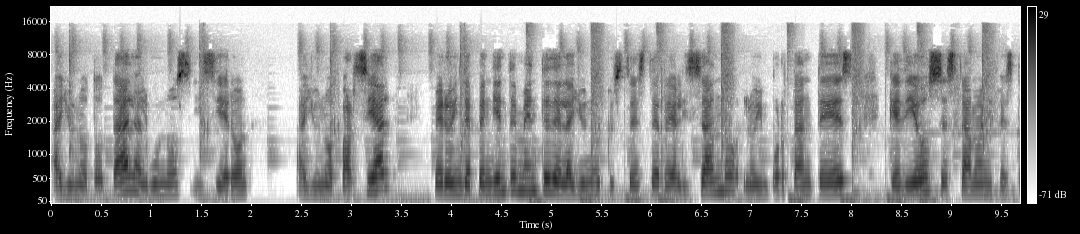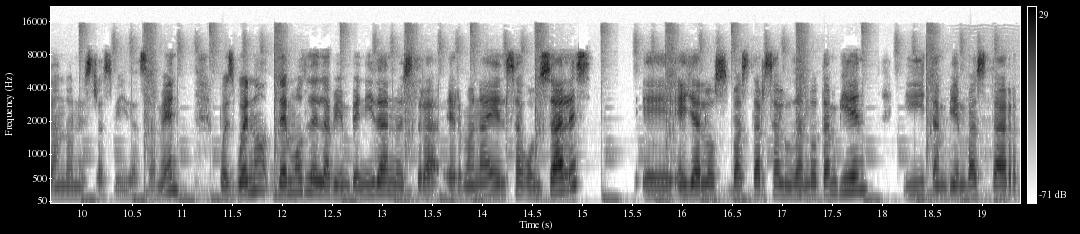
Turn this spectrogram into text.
ayuno total, algunos hicieron ayuno parcial, pero independientemente del ayuno que usted esté realizando, lo importante es que Dios se está manifestando en nuestras vidas. Amén. Pues bueno, démosle la bienvenida a nuestra hermana Elsa González. Eh, ella los va a estar saludando también y también va a estar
